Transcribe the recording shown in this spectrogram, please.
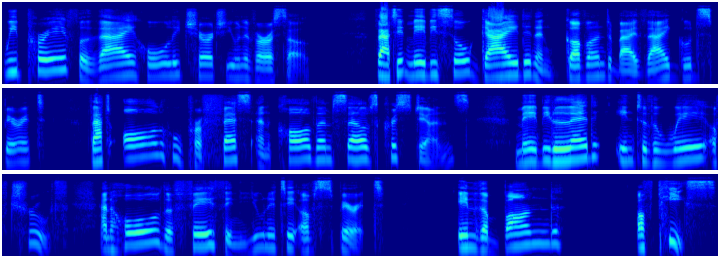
we pray for Thy Holy Church Universal, that it may be so guided and governed by Thy good Spirit that all who profess and call themselves Christians may be led into the way of truth and hold the faith in unity of spirit, in the bond of peace,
